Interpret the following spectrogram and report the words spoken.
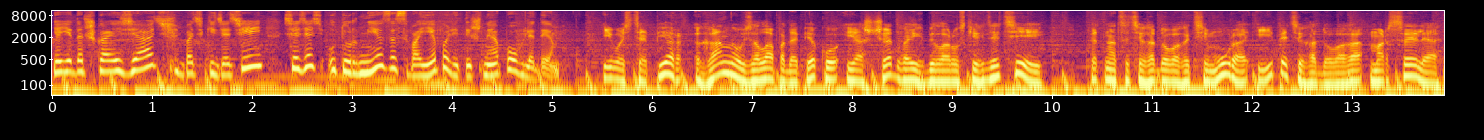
Яе дачка і зяць, бацькі дзяцей сядзяць у турме за свае палітычныя погляды. І вось цяпер Ганна ўзяла пад апеку яшчэ дваіх беларускіх дзяцей: 15гадовага Тимура і пяцігадовага Марселя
